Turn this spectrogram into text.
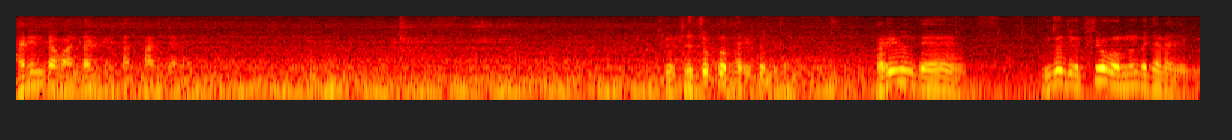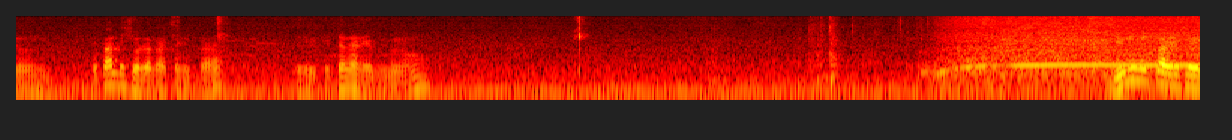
가린다고 안 가리도 다 다르잖아요. 음. 지금 저쪽도 가릴 겁니다. 가리는데 이건 지금 필요가 없는 거잖아요. 여기는 반드시 올라갈 거니까 이렇게 잘라내보고요. 여기니까 이렇게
